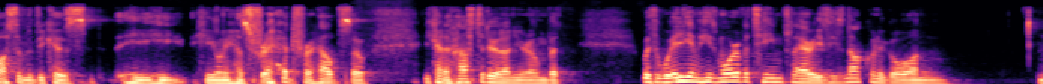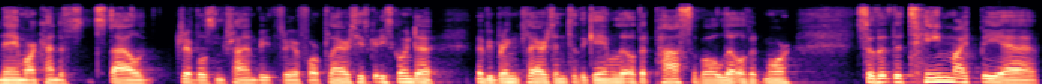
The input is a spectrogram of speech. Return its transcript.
possibly because he, he, he only has Fred for help. So you kind of have to do it on your own. But with Willian, he's more of a team player. He's, he's not going to go on Neymar kind of style dribbles and try and beat three or four players. He's, he's going to maybe bring players into the game a little bit, pass the ball a little bit more. So that the team might be a,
